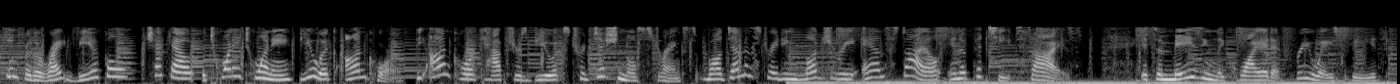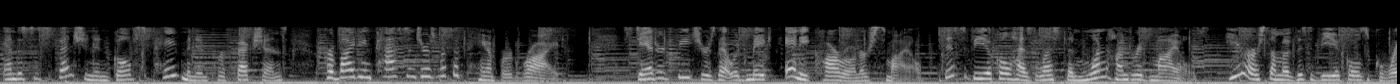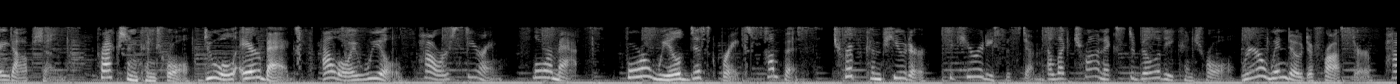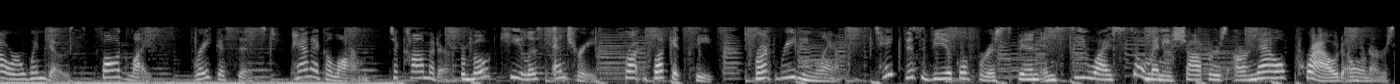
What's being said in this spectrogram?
Looking for the right vehicle? Check out the 2020 Buick Encore. The Encore captures Buick's traditional strengths while demonstrating luxury and style in a petite size. It's amazingly quiet at freeway speeds, and the suspension engulfs pavement imperfections, providing passengers with a pampered ride. Standard features that would make any car owner smile. This vehicle has less than 100 miles. Here are some of this vehicle's great options. Traction control, dual airbags, alloy wheels, power steering, floor mats, four-wheel disc brakes, compass, trip computer, security system, electronic stability control, rear window defroster, power windows, fog lights, brake assist, panic alarm, tachometer, remote keyless entry, front bucket seats, front reading lamps. Take this vehicle for a spin and see why so many shoppers are now proud owners.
